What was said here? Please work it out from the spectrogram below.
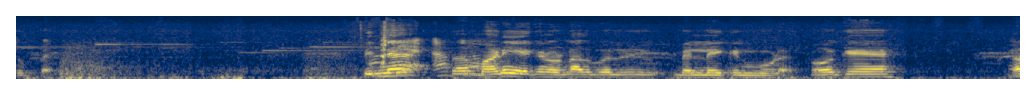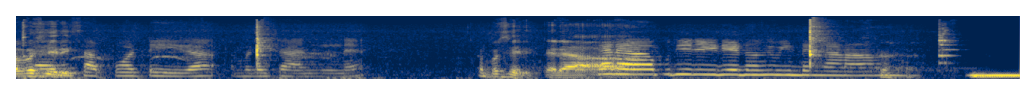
തുപ്പൽ. പിന്നെ മണി കേൾക്കണുണ്ട് അതുപോലെ ഒരു ബെല്ലൈക്കൺ കൂടെ. ഓക്കെ അപ്പൊ ശരി. സപ്പോർട്ട് ചെയ്യുക നമ്മുടെ ചാനലിനെ അപ്പൊ ശരി തരാ. പുതിയൊരു വീഡിയോ ആയിട്ട് നമുക്ക് വീണ്ടും കാണാം.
